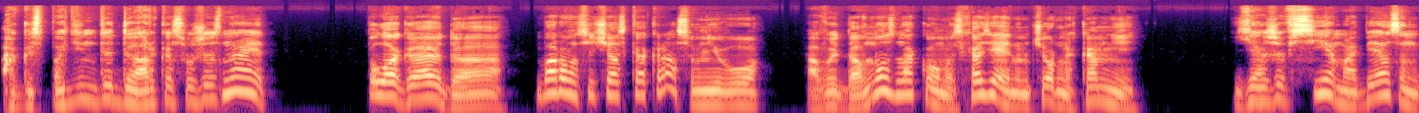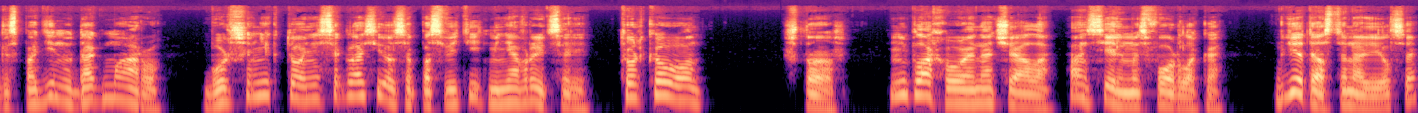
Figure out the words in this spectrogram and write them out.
А господин Дедаркас уже знает? Полагаю, да. Барон сейчас как раз у него. А вы давно знакомы с хозяином черных камней? Я же всем обязан господину Дагмару. Больше никто не согласился посвятить меня в рыцари, только он. Что ж, неплохое начало, Ансельм из Форлока. Где ты остановился?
